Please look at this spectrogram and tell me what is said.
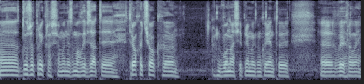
Е, Дуже прикро, що ми не змогли взяти трьох очок, е, бо наші прямі конкуренти е, виграли.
